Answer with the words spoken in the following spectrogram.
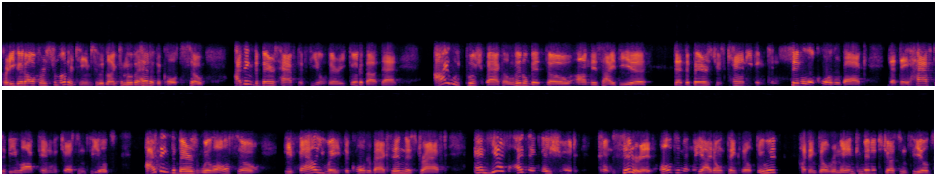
pretty good offers from other teams who would like to move ahead of the Colts. So I think the Bears have to feel very good about that. I would push back a little bit, though, on this idea that the Bears just can't even consider a quarterback, that they have to be locked in with Justin Fields. I think the Bears will also evaluate the quarterbacks in this draft. And yes, I think they should consider it. Ultimately, I don't think they'll do it. I think they'll remain committed to Justin Fields.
